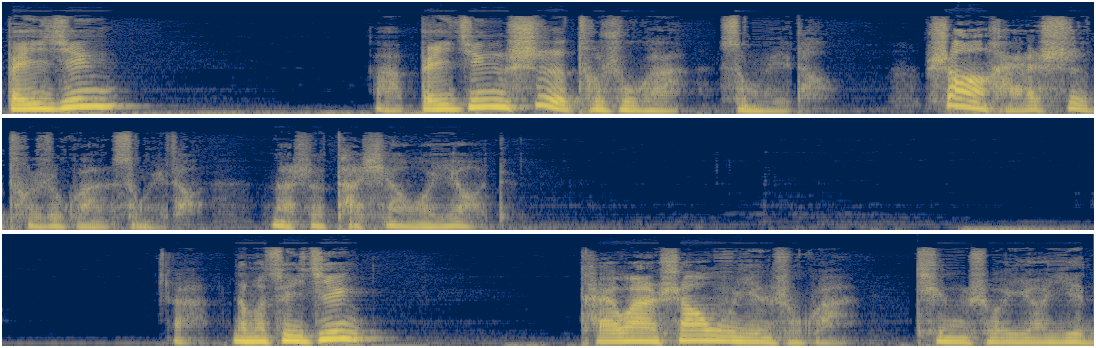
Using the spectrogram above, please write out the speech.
北京，啊，北京市图书馆送了一套，上海市图书馆送一套，那是他向我要的。啊，那么最近，台湾商务印书馆听说要印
